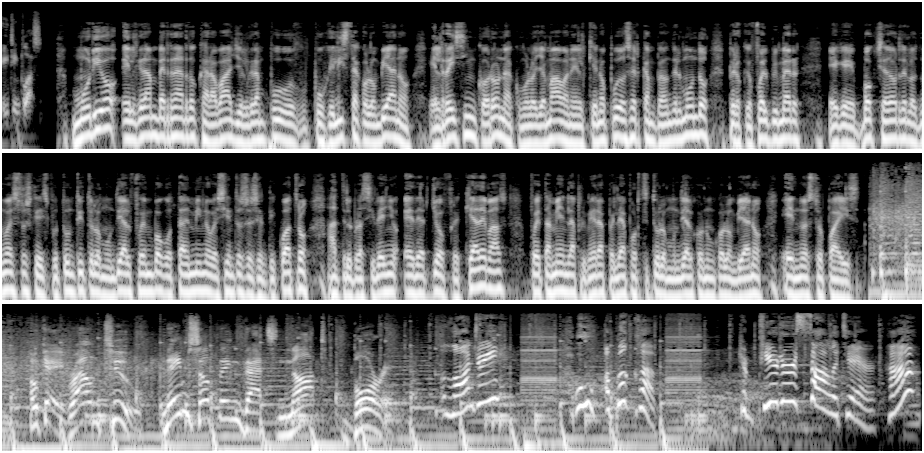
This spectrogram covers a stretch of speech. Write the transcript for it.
18 plus. Murió el gran Bernardo Caraballo, el gran pu- pugilista colombiano, el rey sin corona, como lo llamaban, el que no pudo ser campeón del mundo, pero que fue el primer eh, boxeador de los nuestros que disputó un título mundial. Fue en Bogotá en 1964 ante el brasileño Eder Joffre, que además fue también la primera pelea por título mundial con un colombiano en nuestro país. Okay, round two. Name something that's not boring. A laundry? Ooh, a book club. Computer solitaire, huh?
